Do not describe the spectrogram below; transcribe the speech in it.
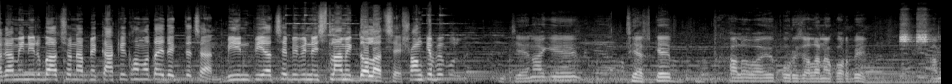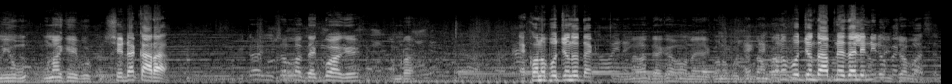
আগামী নির্বাচনে আপনি কাকে ক্ষমতায় দেখতে চান? বিএনপি আছে বিভিন্ন ইসলামিক দল আছে সংক্ষেপে বলবেন। যে নাকি দেশকে ভালোভাবে পরিচালনা করবে আমি ওনাকেই ভোট সেটা কারা? এটা ইনশাল্লাহ দেখব আগে আমরা। এখনও পর্যন্ত দেখা হয় নাই। না দেখা হয় না এখনও পর্যন্ত আমরা এখনও পর্যন্ত আপনি তাইলে নিরপেক্ষ ইনশাল্লাহ আছেন?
